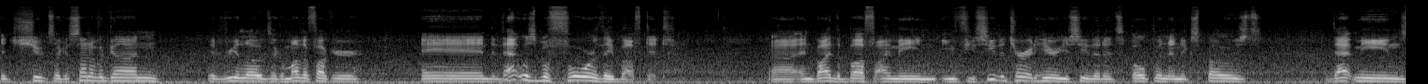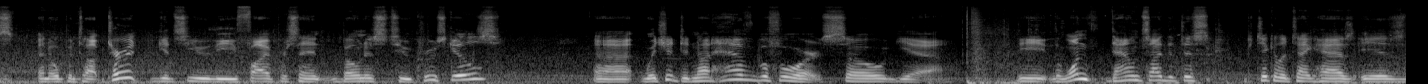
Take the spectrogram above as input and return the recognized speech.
It shoots like a son of a gun. It reloads like a motherfucker. And that was before they buffed it. Uh, and by the buff, I mean, if you see the turret here, you see that it's open and exposed. That means an open top turret gets you the 5% bonus to crew skills uh, which it did not have before. So yeah, the the one downside that this particular tank has is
